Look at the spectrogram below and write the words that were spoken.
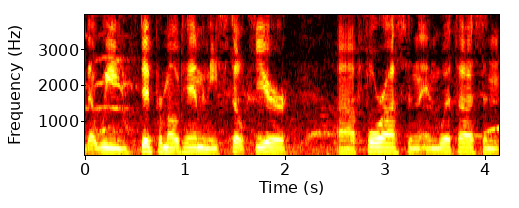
that we did promote him and he's still here uh, for us and, and with us. And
